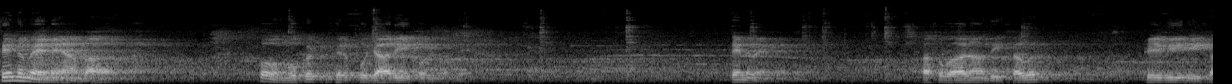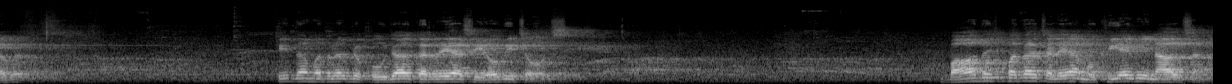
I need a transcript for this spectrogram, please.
ਤਿੰਨ ਮਹੀਨਿਆਂ ਬਾਅਦ ਉਹ ਮੁਕਟ ਫਿਰ ਪੁਜਾਰੀ ਕੋਲ ਮਿਲਿਆ ਤਿੰਨ ਮਹੀਨੇ। ਅਖਬਾਰਾਂ ਦੀ ਖਬਰ, ਟੀਵੀ ਦੀ ਖਬਰ। ਇਹਦਾ ਮਤਲਬ ਜੋ ਪੂਜਾ ਕਰ ਰਿਹਾ ਸੀ, ਉਹ ਵੀ ਚੋਰ ਸੀ। ਬਾਅਦ ਵਿੱਚ ਪਤਾ ਚੱਲਿਆ ਮੁਖੀਏ ਵੀ ਨਾਲ ਸਨ,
